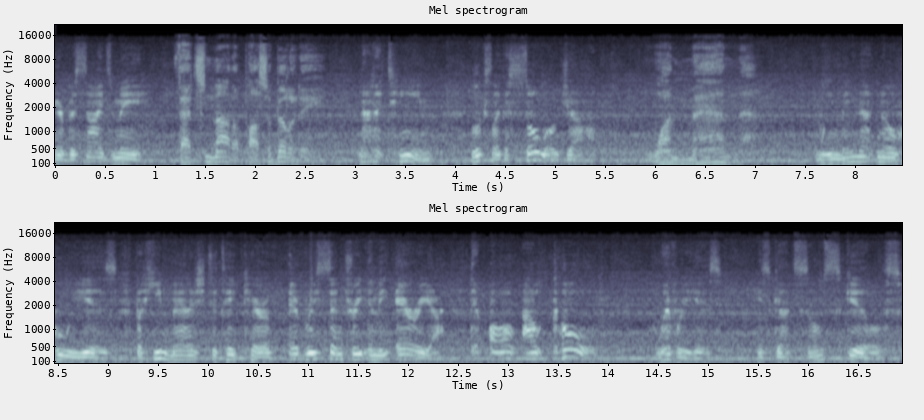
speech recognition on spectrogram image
Here besides me. That's not a possibility. Not a team. Looks like a solo job. One man. We may not know who he is, but he managed to take care of every sentry in the area. They're all out cold. Whoever he is, he's got some skills.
